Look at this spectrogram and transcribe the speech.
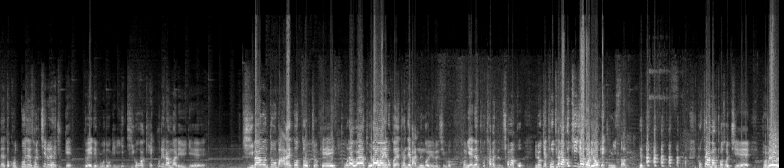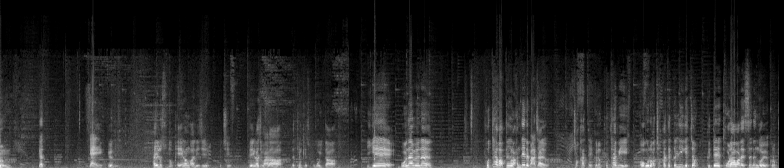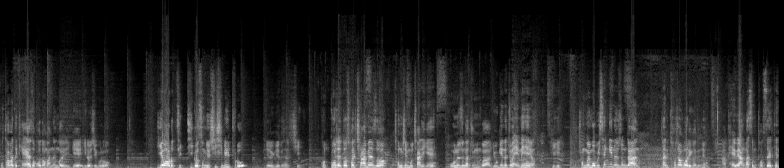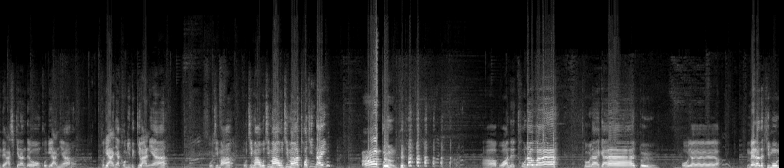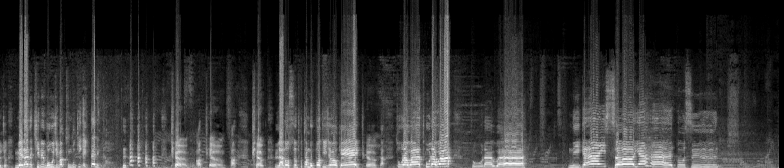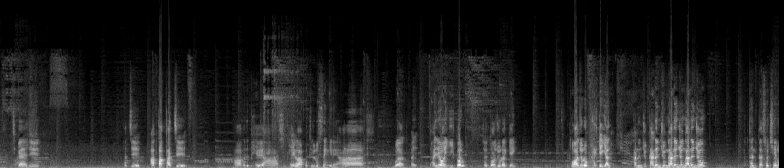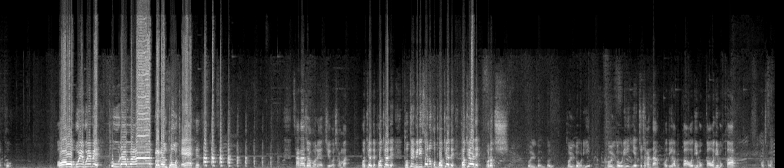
내가 또 곳곳에 설치를 해줄게. 또 애들 못 오게. 이게 디거가 개꿀이란 말이에요 이게. 기방은 또 말할 것도 없죠. 오케이? 돌아와 돌아와 해놓고 대 맞는 거예요 이런 식으로. 그럼 얘는 포탑한테도 쳐맞고 이렇게 도태 맞고 뒤져버려. 오케이 궁이선 폭탄 한 방 더 설치해. 버붕 끝 깔끔. 하일로스 너 배행한 거 아니지? 그치? 배행하지 마라. 내 템 계속 보고 있다. 이게 뭐냐면은 포탑 앞에서 한 대를 맞아요 적한테 그럼 포탑이 어그로가 적한테 끌리겠죠? 그때 돌아와를 쓰는 거예요. 그럼 포탑한테 계속 얻어맞는 거예요 이게. 이런 식으로. 이게 바로 디, 디거 승률 71% 이렇게 설치 곳곳에 또 설치하면서 정신 못 차리게 오는 순간 죽는 거야. 여기는 좀 애매해요. 이게 정글 몹이 생기는 순간 폭탄이 터져버리거든요. 아 배회 안 갔으면 더 셀 텐데. 아쉽긴 한데 어 거기 아니야. 거기 아니야. 거기 느낌 아니야. 오지마. 오지마. 오지마. 오지마. 터진다잉. 아뿡 아 뭐하네 돌아와 돌아가 뿡 오야야야야야 메라다 기 모으는 중 메라다 기를 모으지만 궁극기가 있다는 거 평, 아, 평, 아, 평. 라노스 포탄 못 버티죠? 오케이, 평. 아, 돌아와, 돌아와, 돌아와. 네가 있어야 할 곳은 집 가야지. 봤지? 압박 봤지? 아, 근데 배회, 아, 씨, 배회 갖고 딜로스 생기네. 아, 씨. 뭐야, 아, 발려가 이길걸? 자, 도와주러 갈게. 도와주러 갈게, 연. 가는 중, 가는 중, 가는 중, 가는 중. 폭탄 일단 설치해놓고. 어 뭐해 뭐해 뭐해. 돌아와 빠방 도태 사라져버렸지. 어 잠깐만. 버텨야 돼 버텨야 돼. 도태 미리 써놓고 버텨야 돼 버텨야 돼. 그렇지. 돌돌돌 돌돌이 돌돌이. 얘 쫓아간다. 어디가 못가 어디 못가 어디 못가 어 잠깐만.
